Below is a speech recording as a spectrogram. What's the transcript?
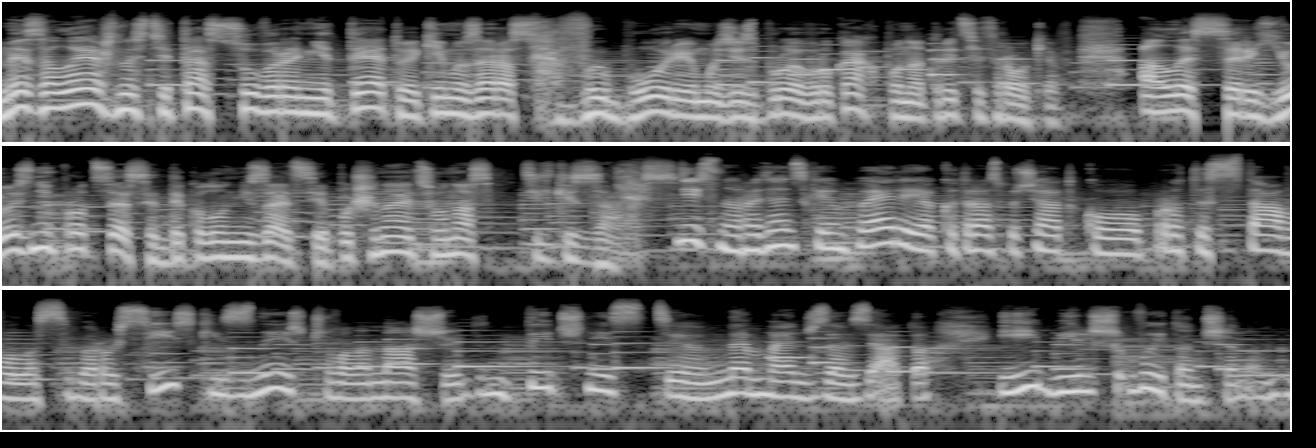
Незалежності та суверенітету, які ми зараз виборюємо зі зброєю в руках понад 30 років. Але серйозні процеси деколонізації починаються у нас тільки зараз. Дійсно, радянська імперія, котра спочатку протиставила себе російській, знищувала нашу ідентичність е, не менш завзято і більш витончено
